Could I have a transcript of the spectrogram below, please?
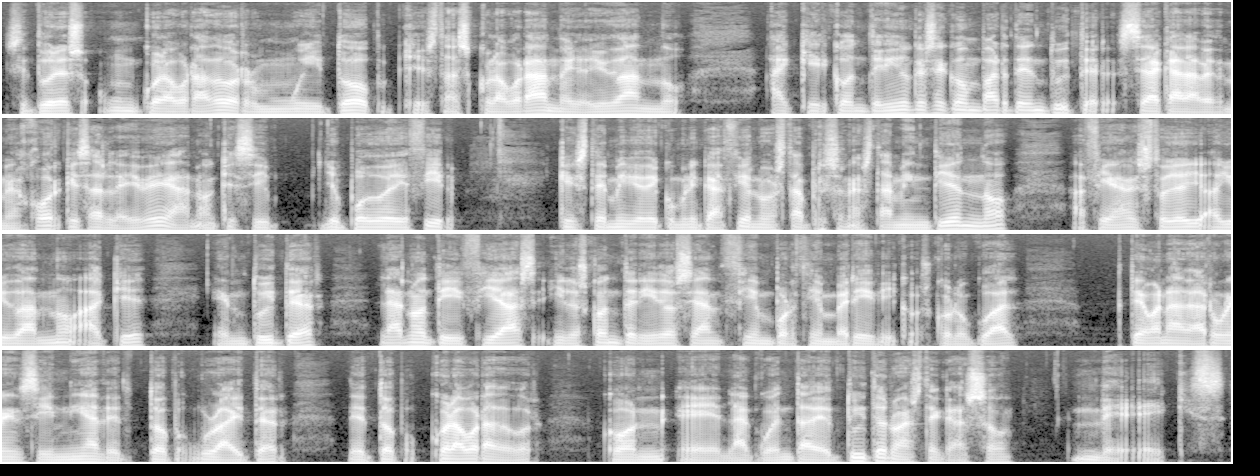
si tú eres un colaborador muy top que estás colaborando y ayudando a que el contenido que se comparte en Twitter sea cada vez mejor, que esa es la idea, ¿no? Que si yo puedo decir que este medio de comunicación o esta persona está mintiendo, al final estoy ayudando a que en Twitter las noticias y los contenidos sean 100% verídicos, con lo cual te van a dar una insignia de top writer, de top colaborador con eh, la cuenta de Twitter o en este caso de X.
